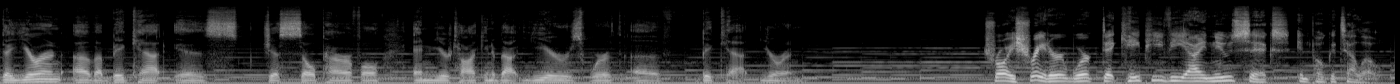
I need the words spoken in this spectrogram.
The urine of a big cat is just so powerful, and you're talking about years worth of big cat urine. Troy Schrader worked at KPVI News 6 in Pocatello.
